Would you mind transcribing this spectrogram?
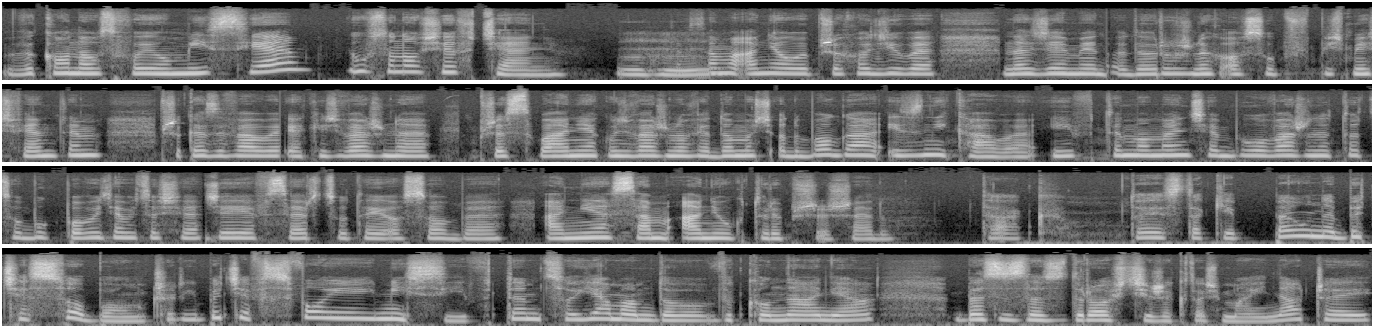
wykonał swoją misję i usunął się w cień. Mhm. Tak samo anioły przychodziły na ziemię do różnych osób w Piśmie Świętym, przekazywały jakieś ważne przesłanie, jakąś ważną wiadomość od Boga i znikały. I w tym momencie było ważne to, co Bóg powiedział i co się dzieje w sercu tej osoby, a nie sam anioł, który przyszedł. Tak. To jest takie pełne bycie sobą, czyli bycie w swojej misji, w tym, co ja mam do wykonania, bez zazdrości, że ktoś ma inaczej,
